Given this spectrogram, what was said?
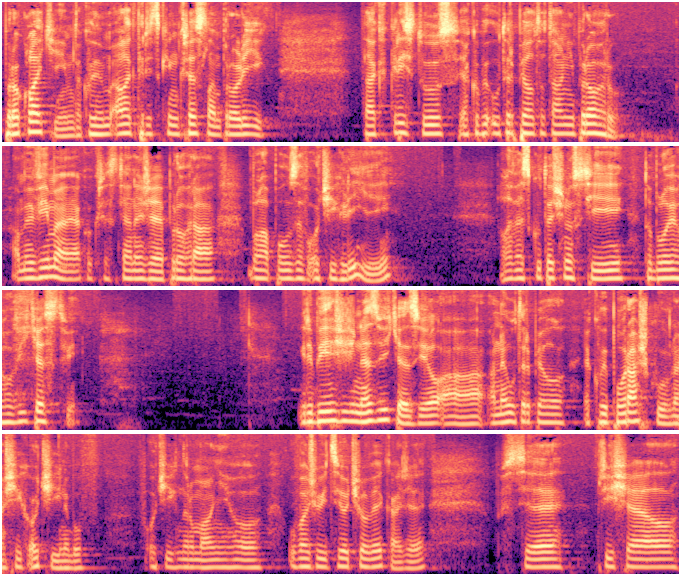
prokletím, takovým elektrickým křeslem pro lidi, tak Kristus jakoby utrpěl totální prohru. A my víme jako křesťané, že prohra byla pouze v očích lidí, ale ve skutečnosti to bylo jeho vítězství. Kdyby Ježíš nezvítězil a, a neutrpěl jakoby porážku v našich očích nebo v, v očích normálního uvažujícího člověka, že? Prostě přišel,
